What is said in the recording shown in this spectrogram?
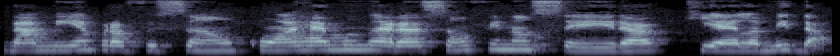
na minha profissão com a remuneração financeira que ela me dá.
